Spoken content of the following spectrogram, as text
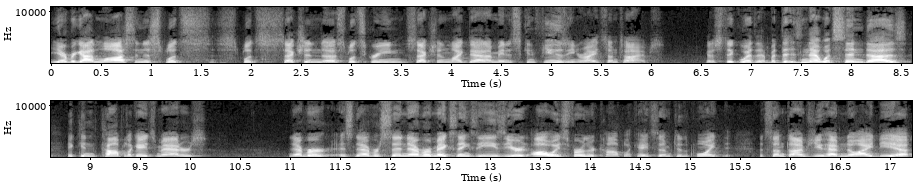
you ever gotten lost in this split split section, uh, split screen section like that? I mean, it's confusing, right? Sometimes you got to stick with it. But isn't that what sin does? It can complicates matters. Never, it's never sin. Never makes things easier. It always further complicates them to the point that sometimes you have no idea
